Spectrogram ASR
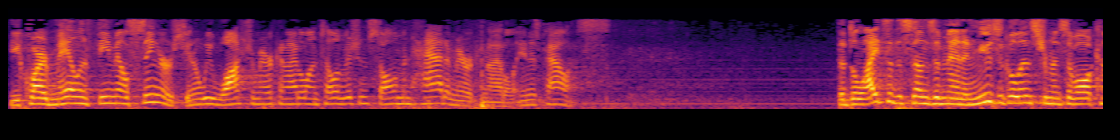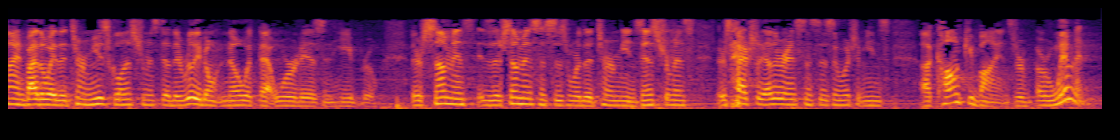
He acquired male and female singers. You know, we watch American Idol on television. Solomon had American Idol in his palace. The delights of the sons of men and musical instruments of all kind. By the way, the term musical instruments, they really don't know what that word is in Hebrew. There's some, there's some instances where the term means instruments. There's actually other instances in which it means uh, concubines or, or women.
